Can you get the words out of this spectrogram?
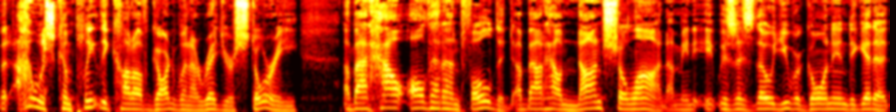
but I was completely caught off guard when I read your story about how all that unfolded, about how nonchalant. I mean, it was as though you were going in to get a,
